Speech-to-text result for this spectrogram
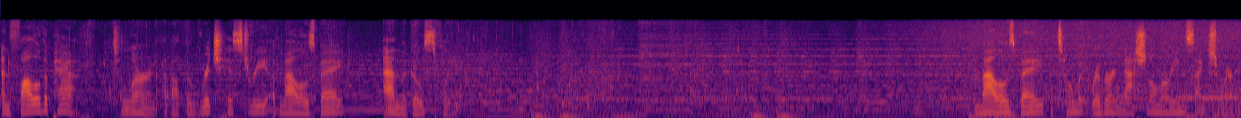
and follow the path to learn about the rich history of Mallows Bay and the Ghost Fleet. Mallows Bay Potomac River National Marine Sanctuary,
